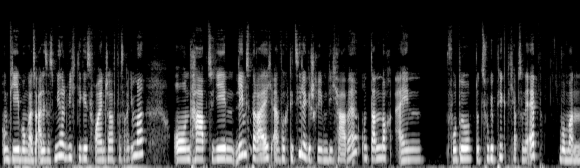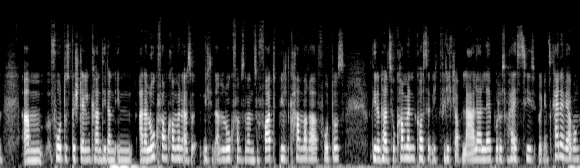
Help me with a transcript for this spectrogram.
Umgebung, also alles, was mir halt wichtig ist, Freundschaft, was auch immer. Und habe zu jedem Lebensbereich einfach die Ziele geschrieben, die ich habe und dann noch ein Foto dazu gepickt. Ich habe so eine App, wo man ähm, Fotos bestellen kann, die dann in Analogform kommen, also nicht in Analogform, sondern sofort Bildkamera-Fotos, die dann halt so kommen, kostet nicht viel, ich glaube Lala Lab oder so heißt sie, ist übrigens keine Werbung,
